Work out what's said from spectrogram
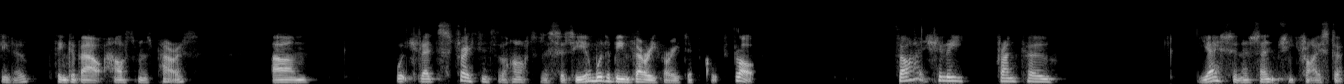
you know, think about Haussmann's Paris, um, which led straight into the heart of the city and would have been very, very difficult to block. So actually, Franco, yes, in a sense, he tries to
